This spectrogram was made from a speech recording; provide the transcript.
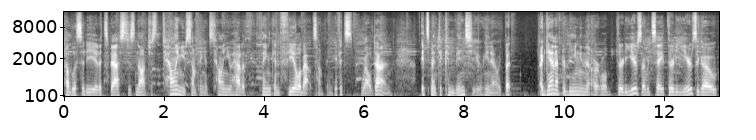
publicity at its best is not just telling you something, it's telling you how to think and feel about something. If it's well done, it's meant to convince you, you know. But again, after being in the art world 30 years, I would say 30 years ago,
